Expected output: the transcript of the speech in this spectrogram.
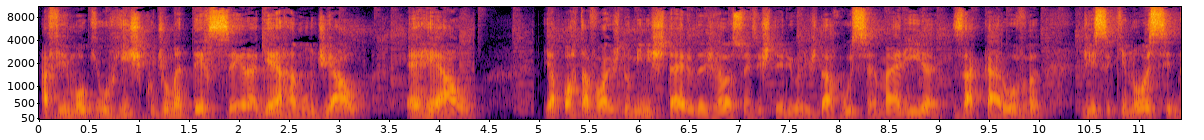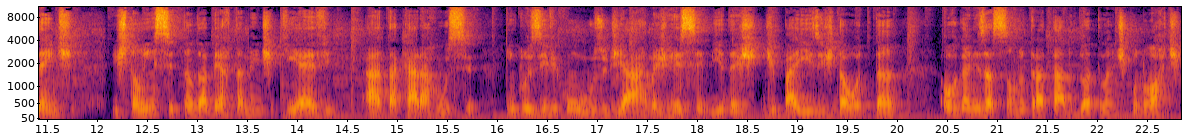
afirmou que o risco de uma terceira guerra mundial é real. E a porta-voz do Ministério das Relações Exteriores da Rússia, Maria Zakharova, disse que no Ocidente estão incitando abertamente Kiev a atacar a Rússia, inclusive com o uso de armas recebidas de países da OTAN, a Organização do Tratado do Atlântico Norte,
